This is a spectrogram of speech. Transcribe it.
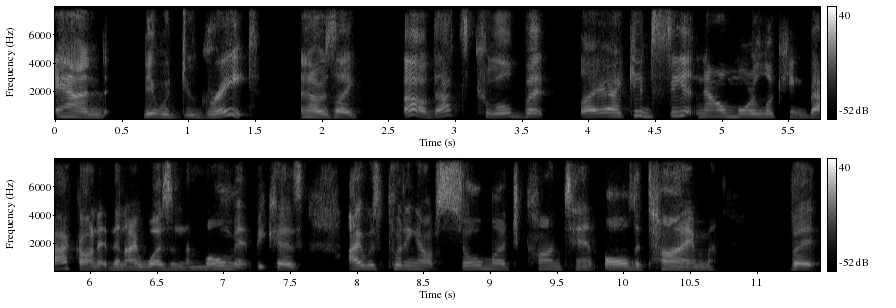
And it would do great. And I was like, oh, that's cool. But like, I can see it now more looking back on it than I was in the moment because I was putting out so much content all the time, but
